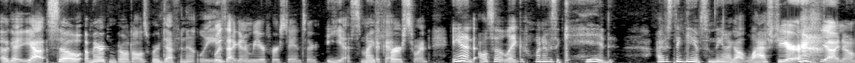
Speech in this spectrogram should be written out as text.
Okay. Yeah. So American Girl dolls were definitely was that gonna be your first answer? yes my Okay. first one, and also like when I was a kid, I was thinking of something I got last year. Yeah, I know.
